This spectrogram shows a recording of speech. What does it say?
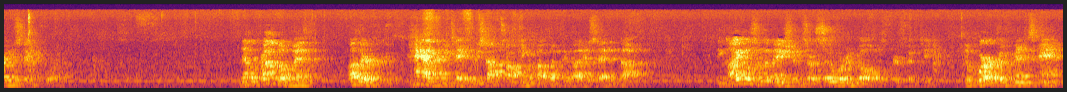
praise him for it. Now the problem with other paths we take, when we stop talking about what God has said and done, the idols of the nations are silver and gold, verse 15, the work of men's hands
